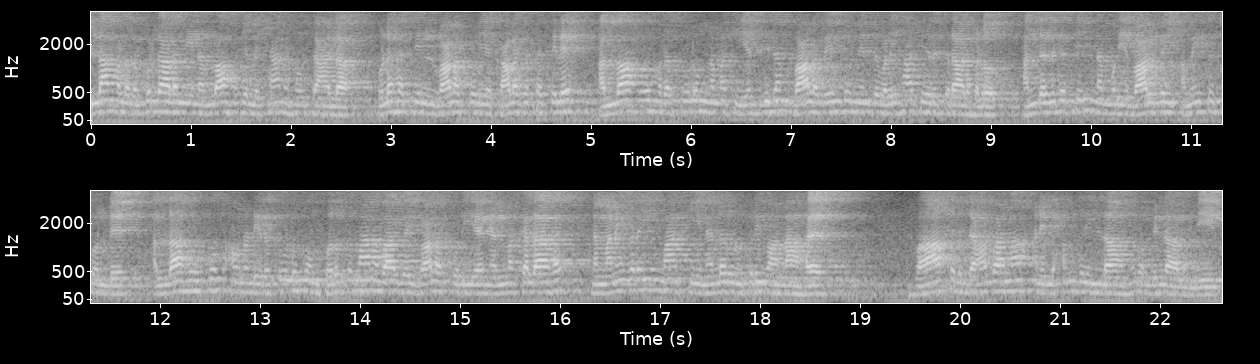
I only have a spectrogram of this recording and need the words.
எல்லாம் வளரும் ரப்புல் ஆலமீன். அல்லாஹு ஜல்ல உலகத்தில் வாழக்கூடிய காலகட்டத்திலே அல்லாஹும் ரசூலும் நமக்கு எவ்விதம் வாழ வேண்டும் என்று வழிகாட்டி இருக்கிறார்களோ அந்த விதத்தில் நம்முடைய வாழ்வை அமைத்து கொண்டு அல்லாஹுக்கும் அவனுடைய ரசூலுக்கும் பொருத்தமான வாழ்வை வாழக்கூடிய நன்மக்களாக நம் அனைவரையும் ஆக்கி நல்லருள் புரிவானாக. வாசர் தாபானா அனில் அஹமதுல்லாஹி ரபில் ஆலமீன்.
